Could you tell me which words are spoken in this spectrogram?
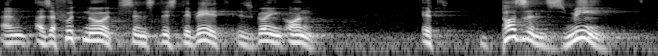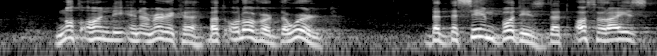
And as a footnote, since this debate is going on, it puzzles me, not only in America, but all over the world, that the same bodies that authorize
